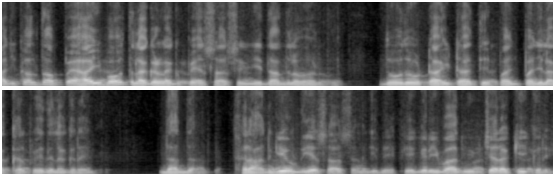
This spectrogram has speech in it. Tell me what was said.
ਅੱਜ ਕੱਲ ਤਾਂ ਪੈਸਾ ਹੀ ਬਹੁਤ ਲੱਗਣ ਲੱਗ ਪਿਆ ਸਾਧ ਜੀ ਦੰਦ ਲਵਾਉਣ ਤੇ। 2 2 2.5 2.5 ਤੇ 5 5 ਲੱਖ ਰੁਪਏ ਦੇ ਲੱਗ ਰਹੇ ਨੇ। ਦੰਦ ਹੈਰਾਨਗੀ ਹੁੰਦੀ ਹੈ ਸਾਧ ਸੰਗਤ ਜੀ ਦੇਖ ਕੇ। ਗਰੀਬ ਆਦਮੀ ਵਿਚਾਰਾ ਕੀ ਕਰੇ?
